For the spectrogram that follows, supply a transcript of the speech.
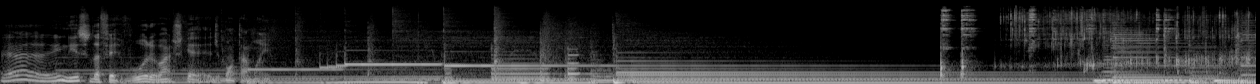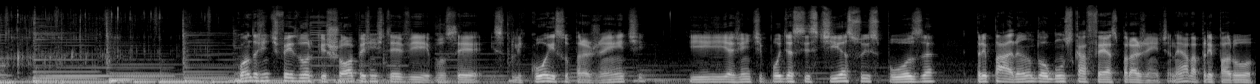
é início da fervura, eu acho que é de bom tamanho. Quando a gente fez o workshop, a gente teve. Você explicou isso pra gente e a gente pôde assistir a sua esposa preparando alguns cafés pra gente, né? Ela preparou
